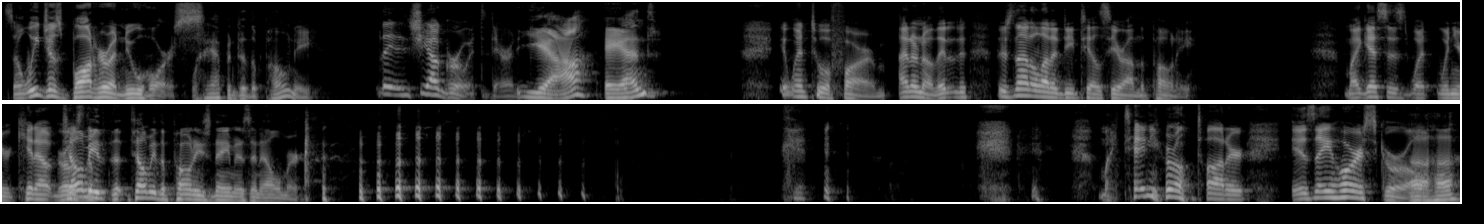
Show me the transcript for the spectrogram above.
so we just bought her a new horse. what happened to the pony? They- She outgrew it, Darren. Yeah, and It went to a farm. I don't know. They, there's not a lot of details here on the pony. My guess is what when your kid outgrows. tell the, me, the, tell me the pony's name isn't Elmer. my ten year old daughter is a horse girl. Uh huh.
